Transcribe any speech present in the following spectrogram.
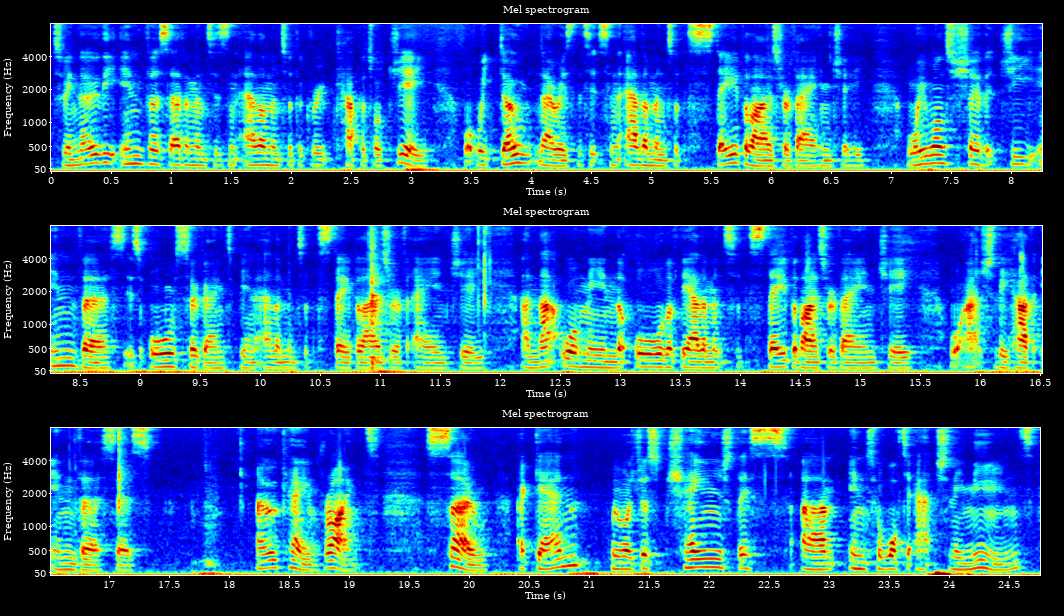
so we know the inverse element is an element of the group capital G. What we don't know is that it's an element of the stabilizer of A and G. We want to show that G inverse is also going to be an element of the stabilizer of A and G, and that will mean that all of the elements of the stabilizer of A and G will actually have inverses. Okay, right. So, again, we will just change this um, into what it actually means.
